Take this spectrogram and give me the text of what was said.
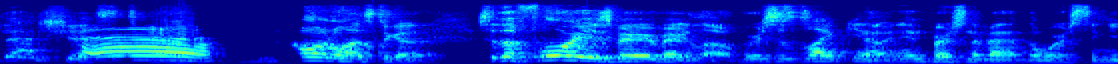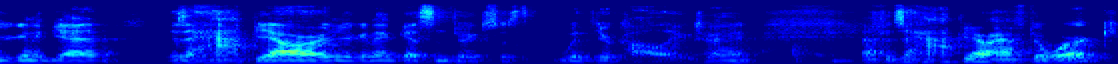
that shit's oh. terrible. No one wants to go. So the floor is very, very low versus like, you know, an in-person event, the worst thing you're going to get is a happy hour and you're going to get some drinks with, with your colleagues, right? If it's a happy hour after work,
